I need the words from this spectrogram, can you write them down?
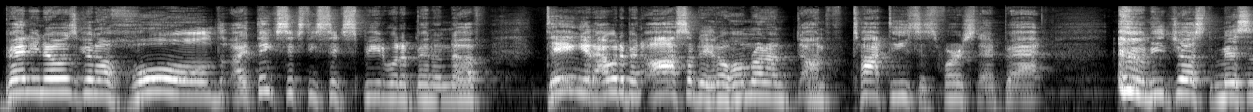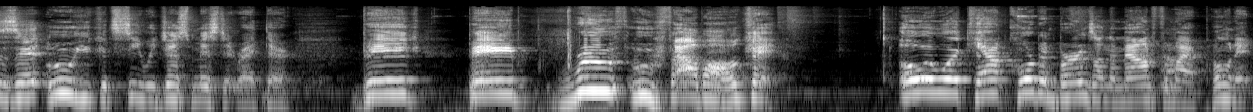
Benny No is going to hold. I think 66 speed would have been enough. Dang it, I would have been awesome to hit a home run on, on Tatis' first at bat. he just misses it. Ooh, you could see we just missed it right there. Big Babe Ruth. Ooh, foul ball. Okay. Oh, 0 1 count. Corbin Burnes on the mound for my opponent.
